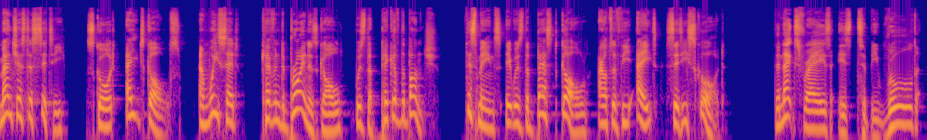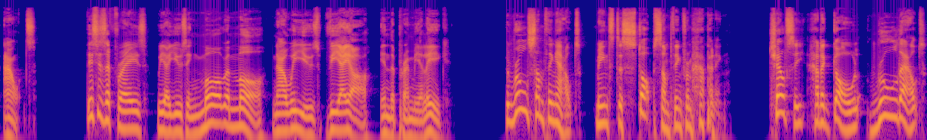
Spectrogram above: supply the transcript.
Manchester City scored eight goals, and we said Kevin De Bruyne's goal was the pick of the bunch. This means it was the best goal out of the eight City scored. The next phrase is to be ruled out. This is a phrase we are using more and more now we use VAR in the Premier League. To rule something out means to stop something from happening. Chelsea had a goal ruled out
